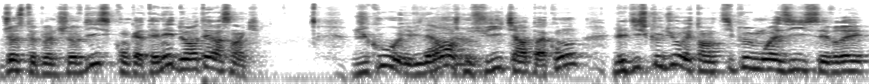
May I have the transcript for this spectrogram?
Just a bunch of disks concaténé de 1 Tera 5. Du coup, évidemment, je me suis dit, tiens, pas con, les disques durs étant un petit peu moisis, c'est vrai,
